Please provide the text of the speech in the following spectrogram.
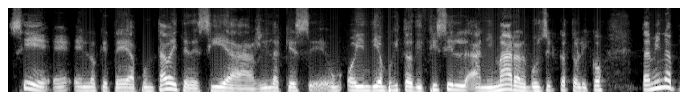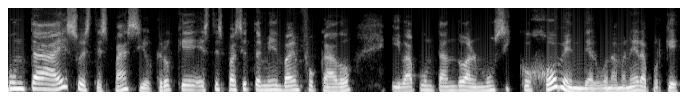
Sí, e, en lo que te apuntaba y te decía, Rila, que es eh, hoy en día un poquito difícil animar al músico católico, también apunta a eso este espacio. Creo que este espacio también va enfocado y va apuntando al músico joven de alguna manera, porque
